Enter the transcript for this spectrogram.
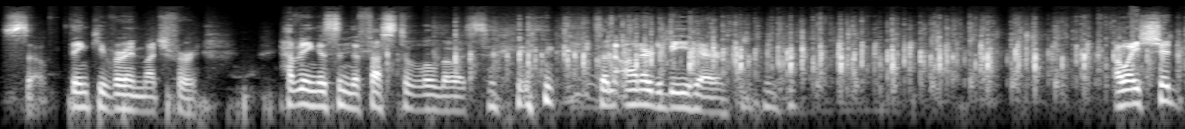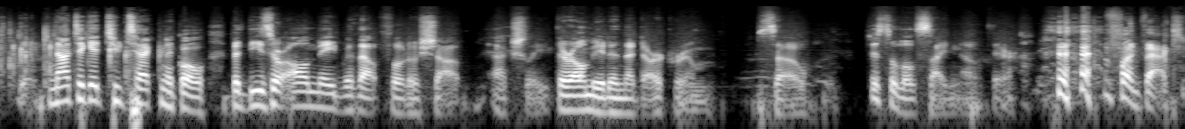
so thank you very much for having us in the festival, Lois. it's an honor to be here. Oh, I should not to get too technical, but these are all made without Photoshop. Actually, they're all made in the dark room. So, just a little side note there. Fun fact.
